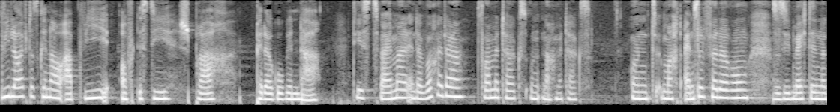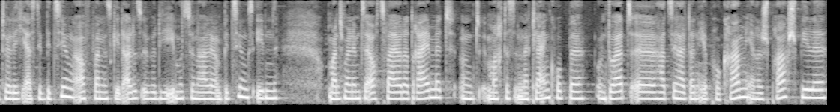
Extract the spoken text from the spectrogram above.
Wie läuft das genau ab? Wie oft ist die Sprachpädagogin da? Die ist zweimal in der Woche da, vormittags und nachmittags. Und macht Einzelförderung. Also sie möchte natürlich erst die Beziehung aufbauen. Es geht alles über die emotionale und Beziehungsebene. Manchmal nimmt sie auch zwei oder drei mit und macht es in einer Kleingruppe. Und dort äh, hat sie halt dann ihr Programm, ihre Sprachspiele.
